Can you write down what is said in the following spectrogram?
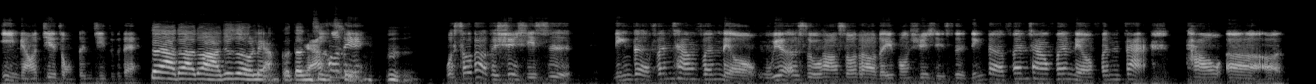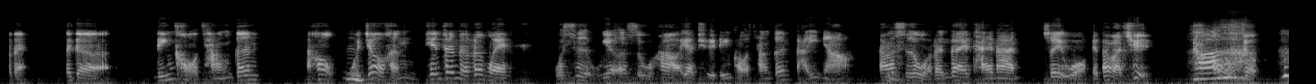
疫苗接种登记，对不对？对啊，对啊，对啊，就是有两个登记。然后呢，嗯，我收到的讯息是您的分仓分流，五月二十五号收到的一封讯息是您的分仓分流分在桃呃呃不对那个林口长庚，然后我就很天真的认为我是五月二十五号要去林口长庚打疫苗，当时我人在台南，所以我没办法去。然后我就，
